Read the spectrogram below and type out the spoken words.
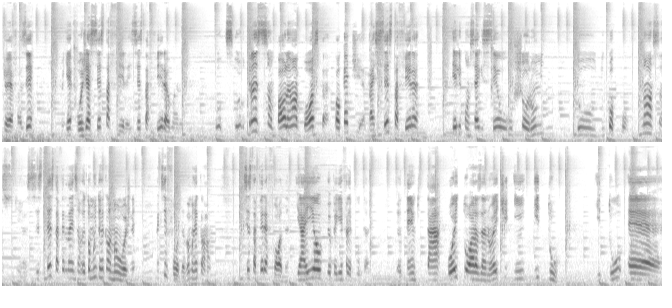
que eu ia fazer. Porque hoje é sexta-feira. E sexta-feira, mano. O, o, trânsito de São Paulo é uma bosta qualquer dia. Mas sexta-feira ele consegue ser o, o chorume do, do cocô. Nossa senhora, sexta-feira na São Eu tô muito reclamando hoje, né? Mas que se foda, vamos reclamar. Sexta-feira é foda. E aí eu, eu peguei e falei, puta, eu tenho que estar tá 8 horas da noite em Itu. Itu é,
